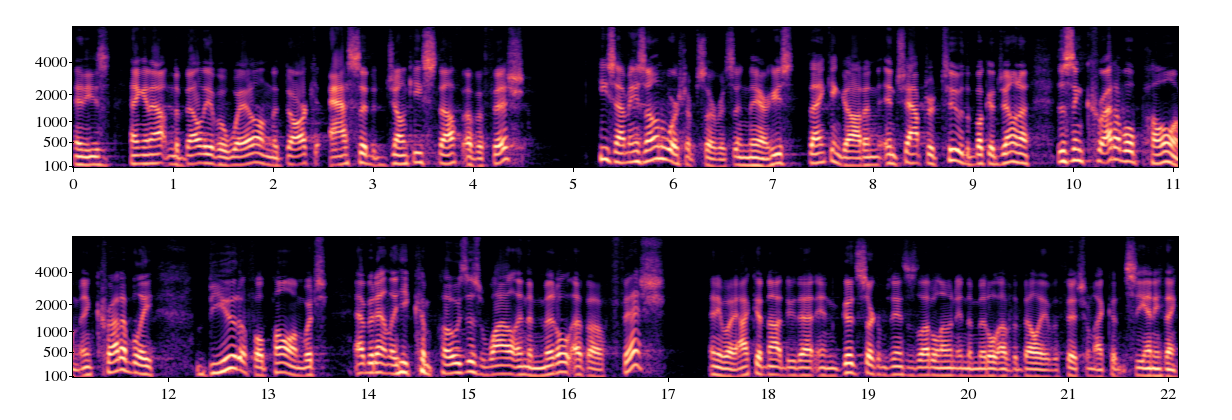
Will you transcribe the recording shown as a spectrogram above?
and he's hanging out in the belly of a whale in the dark, acid, junky stuff of a fish. He's having his own worship service in there. He's thanking God. And in chapter 2 of the book of Jonah, this incredible poem, incredibly beautiful poem, which evidently he composes while in the middle of a fish. Anyway, I could not do that in good circumstances, let alone in the middle of the belly of the fish when I couldn't see anything.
